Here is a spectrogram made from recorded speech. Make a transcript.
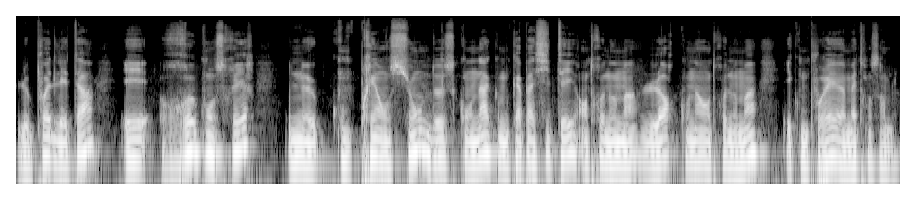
le poids de l'État et reconstruire une compréhension de ce qu'on a comme capacité entre nos mains, l'or qu'on a entre nos mains et qu'on pourrait euh, mettre ensemble.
